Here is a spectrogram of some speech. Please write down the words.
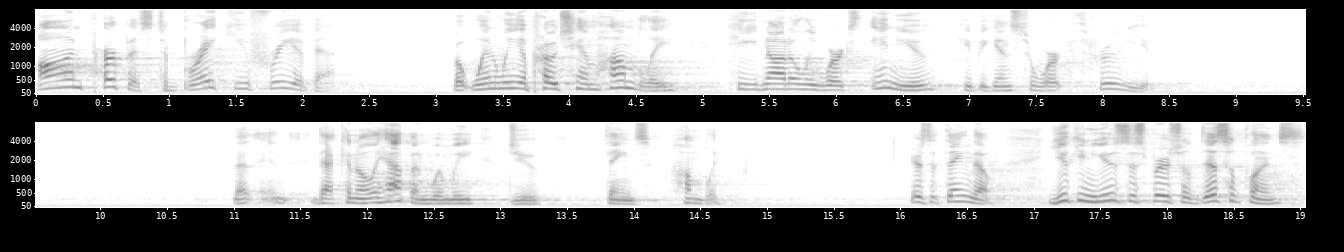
on purpose to break you free of that. But when we approach Him humbly, He not only works in you, He begins to work through you. That, that can only happen when we do things humbly. Here's the thing though you can use the spiritual disciplines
